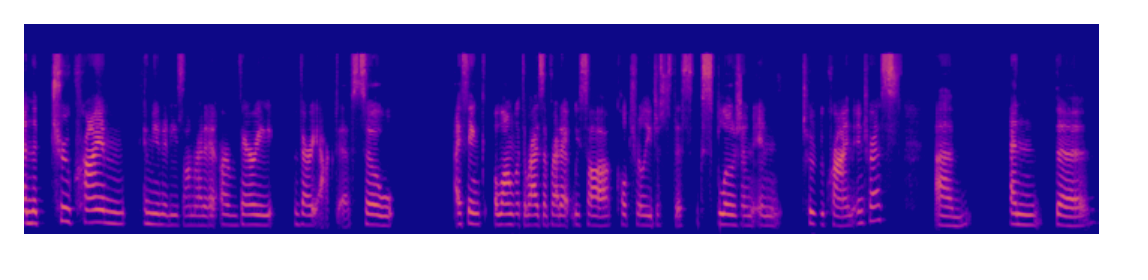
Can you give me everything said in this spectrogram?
and the true crime communities on Reddit are very, very active. So I think along with the rise of Reddit, we saw culturally just this explosion in true crime interests. Um, and the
